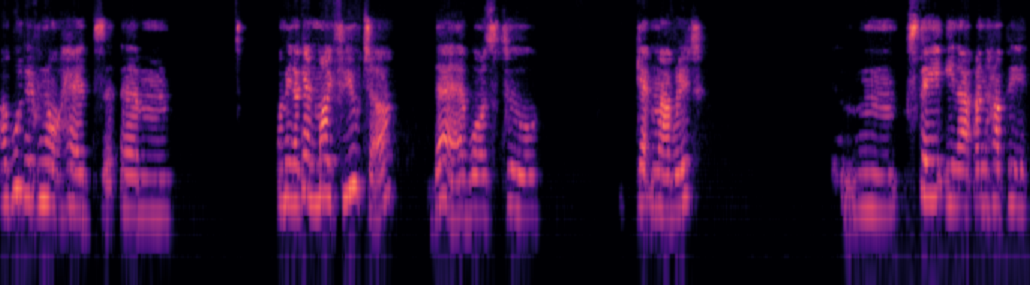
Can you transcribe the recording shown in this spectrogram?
I would have not had. Um, I mean, again, my future there was to get married, mm, stay in an unhappy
